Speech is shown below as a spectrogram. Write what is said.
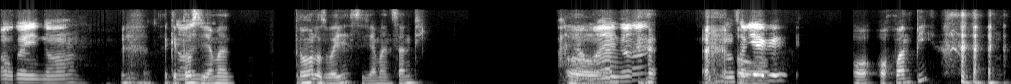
No, güey, no. O sea, que No, todos se llaman, todos los güeyes se llaman Santi. A la O, madre, no. No sabía o, que. o, o Juanpi.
